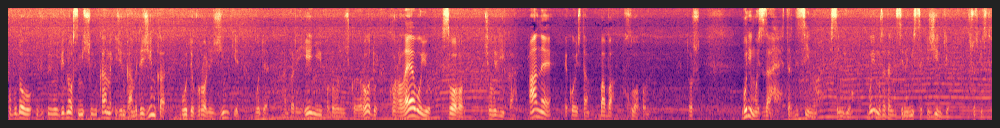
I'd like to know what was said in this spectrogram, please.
побудову відносин між чоловіками і жінками, де жінка буде в ролі жінки, буде берегинею, продовжувачкою роду, королевою свого чоловіка, а не якоюсь там баба-хлопом. Тож борімось за традиційну сім'ю, борімось за традиційне місце жінки в суспільстві.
